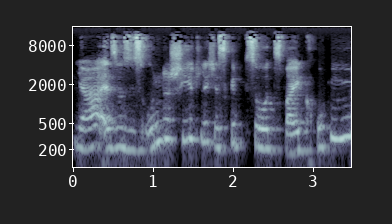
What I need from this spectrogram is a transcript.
Ja, also es ist unterschiedlich. Es gibt so zwei Gruppen,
